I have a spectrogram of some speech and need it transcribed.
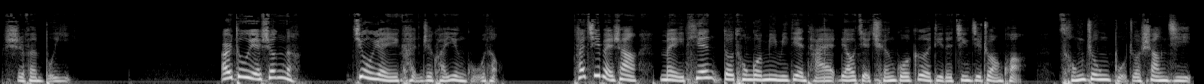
十分不易。而杜月笙呢，就愿意啃这块硬骨头。他基本上每天都通过秘密电台了解全国各地的经济状况，从中捕捉商机。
